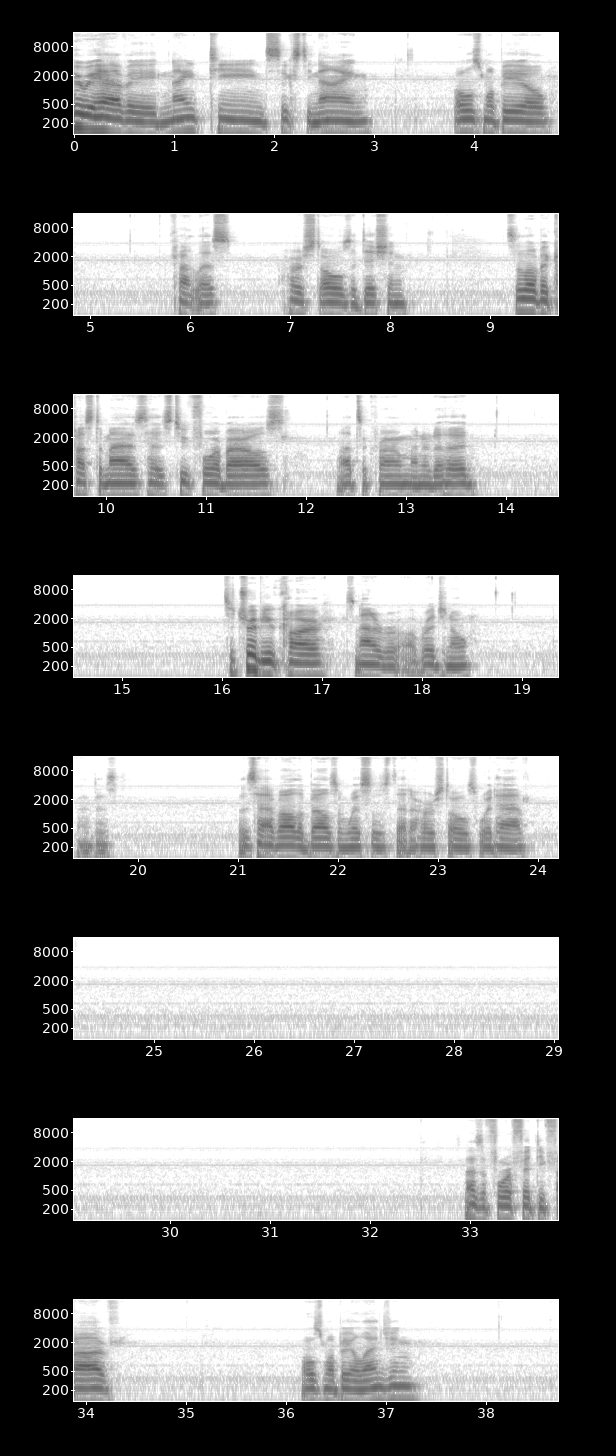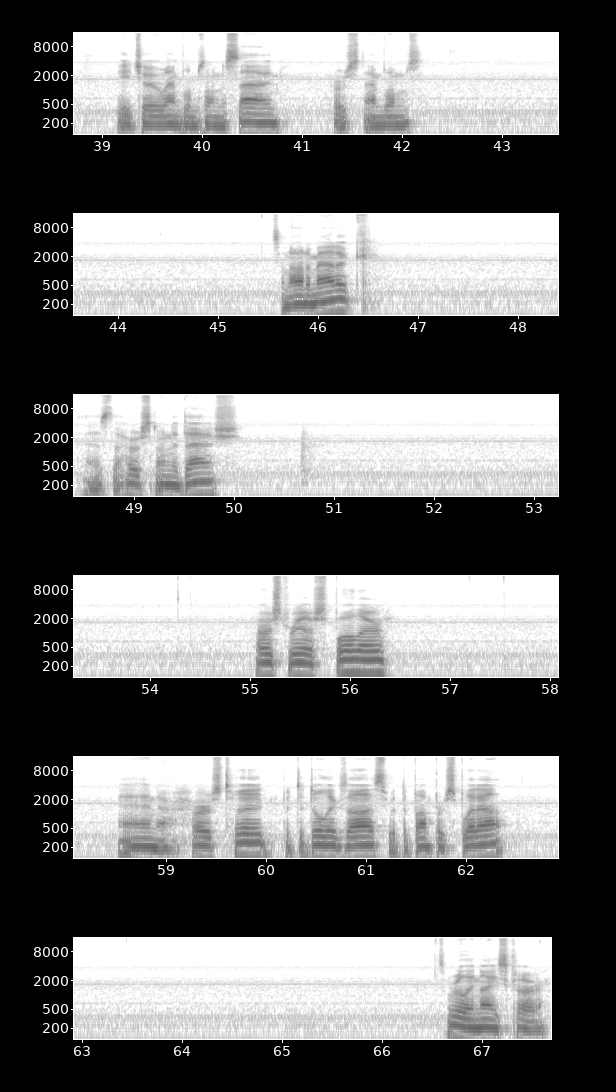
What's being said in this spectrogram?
Here we have a 1969 Oldsmobile Cutlass Hurst Olds edition. It's a little bit customized, has two four barrels, lots of chrome under the hood. It's a tribute car, it's not original. It does, does have all the bells and whistles that a Hurst Olds would have. Has a 455 Oldsmobile engine, HO emblems on the side, Hurst emblems. It's an automatic, has the Hurst on the dash. Hurst rear spoiler and a Hurst hood with the dual exhaust with the bumper split out. It's a really nice car.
